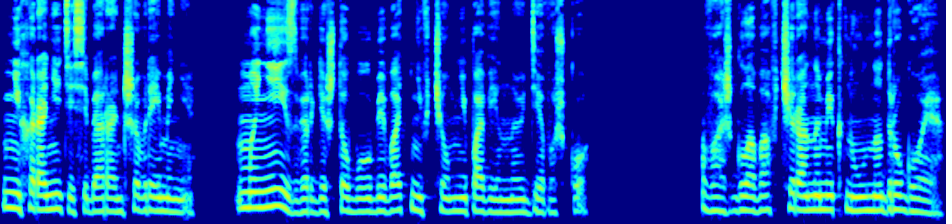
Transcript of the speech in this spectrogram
не хороните себя раньше времени. Мы не изверги, чтобы убивать ни в чем не повинную девушку. Ваш глава вчера намекнул на другое.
